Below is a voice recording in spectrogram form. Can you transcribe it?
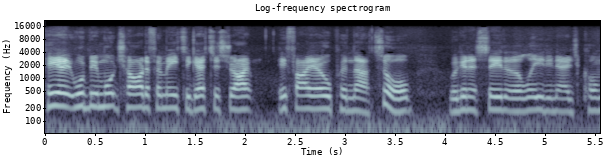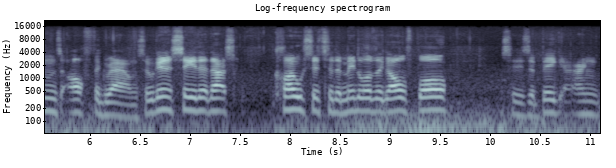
here it would be much harder for me to get a strike. If I open that up, we're going to see that the leading edge comes off the ground. So we're going to see that that's closer to the middle of the golf ball. So there's a big ang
